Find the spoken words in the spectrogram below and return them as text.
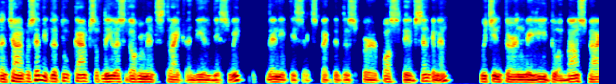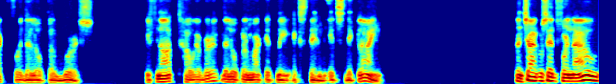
Tantiangco said if the two camps of the US government strike a deal this week, then it is expected to spur positive sentiment, which in turn may lead to a bounce back for the local bourse. If not, however, the local market may extend its decline. Tantiangco said for now,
